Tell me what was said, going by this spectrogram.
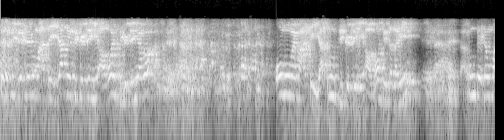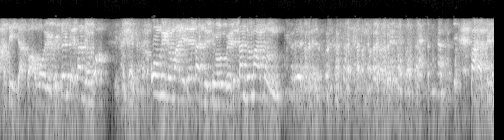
Jadi dia maksiat yang digedingi Allah, yang digedingi apa? Umumnya maksiat itu digedingi Allah, disenangi. Mungkin itu maksiat kok Allah ya gedeng, setan ya kok. Oh minumannya setan di dobe, setan di makan. Paham ya?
